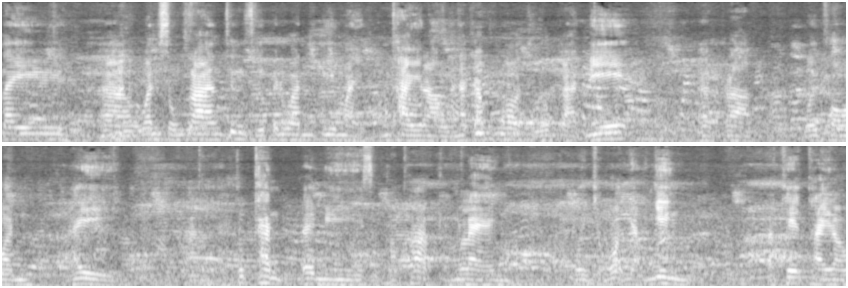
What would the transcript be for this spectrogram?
ในอ่าวันสงกรานต์ซึ่งถือเป็นวันปีใหม่ของไทยเรานะครับก็ถือโอกาสนี้เอ่อ กราบอวยพรให้ทุกท่านได้มีสุขภาพแข็งแรง โดยเฉพาะอย่างยิ่งประเทศไทยเรา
